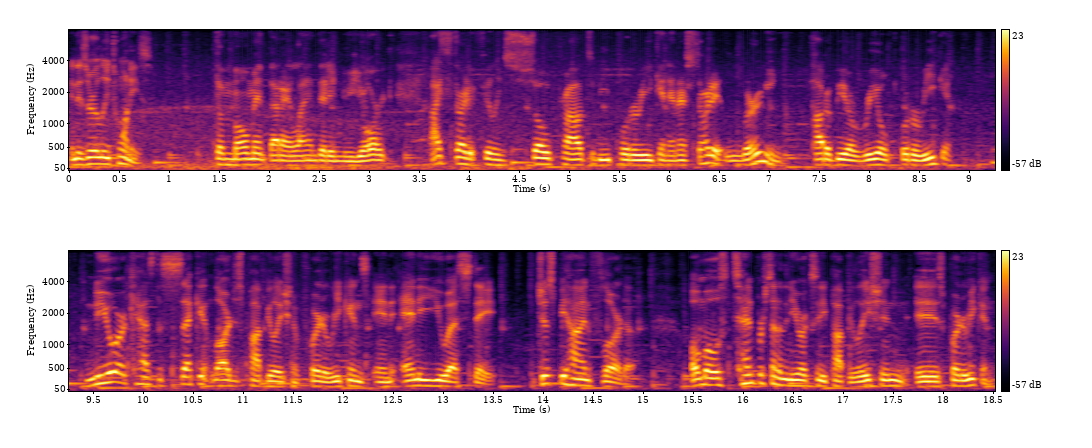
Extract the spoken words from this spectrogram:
in his early 20s. The moment that I landed in New York, I started feeling so proud to be Puerto Rican and I started learning how to be a real Puerto Rican. New York has the second largest population of Puerto Ricans in any U.S. state, just behind Florida. Almost 10% of the New York City population is Puerto Rican.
